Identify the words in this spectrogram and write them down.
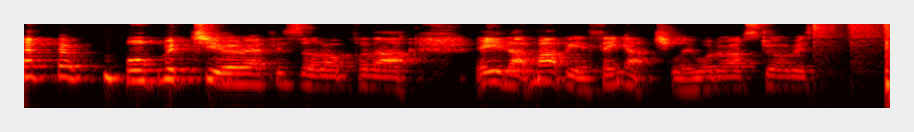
more mature episode on for that. Hey, that might be a thing actually. One of our stories.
